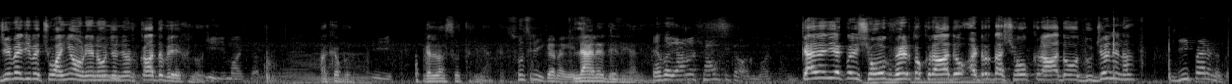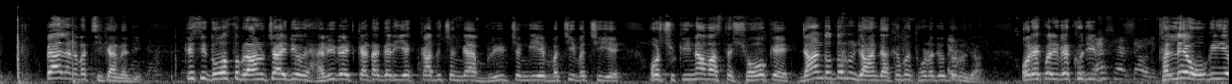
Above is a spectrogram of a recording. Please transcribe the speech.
ਜਿਵੇਂ ਜਿਵੇਂ ਚੁਆਈਆਂ ਹੋਣੀਆਂ ਨੇ ਉਹਨਾਂ ਕੱਦ ਵੇਖ ਲਓ ਜੀ। ਜੀ ਮਾਸ਼ਾਅੱਲਾ। ਆਕਬ ਗੱਲਾਂ ਸੁਥਰੀਆਂ ਕਰ। ਸੁਥਰੀ ਕਰਾਂਗੇ। ਲੈਣੇ ਦੇਣੇ ਵਾਲੀ। ਦੇਖੋ ਯਾਰ ਸ਼ੌਂਕ ਸਿਖਾਓ ਜੀ ਮਾਸ਼ਾਅੱਲਾ। ਕਹਿੰਦੇ ਜੀ ਇੱਕ ਵਾਰੀ ਸ਼ੌਕ ਫੇਰ ਤੋਂ ਕਰਾ ਦਿਓ ਆਰਡਰ ਦਾ ਸ਼ੌਕ ਕਰਾ ਦਿਓ ਦੂਜੇ ਨੇ ਨਾ। ਜੀ ਪਹਿਲਾਂ ਨਾ ਭੇਜੋ ਪਹਿਲਣ ਬੱਚੀ ਕਹਿੰਦੇ ਜੀ। ਕਿਸੇ ਦੋਸਤ ਭਰਾ ਨੂੰ ਚਾਹੀਦੀ ਹੋਵੇ ਹੈਵੀ weight ਕੈਟਾਗਰੀ ਹੈ ਕੱਦ ਚੰਗਾ ਹੈ ਬਰੀਡ ਚੰਗੀ ਹੈ ਬੱਚੀ ਬੱਚੀ ਹੈ ਔਰ ਸ਼ੌਕੀਨਾ ਵਾਸਤੇ ਸ਼ੌਕ ਹੈ ਜਾਣ ਉਧਰ ਨੂੰ ਜਾਣ ਦੇ ਆਖੇ ਮੈਂ ਥੋੜਾ ਜਿਹਾ ਉਧਰ ਨੂੰ ਜਾ ਔਰ ਇੱਕ ਵਾਰੀ ਵੇਖੋ ਜੀ ਥੱਲੇ ਹੋ ਗਈ ਹੈ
